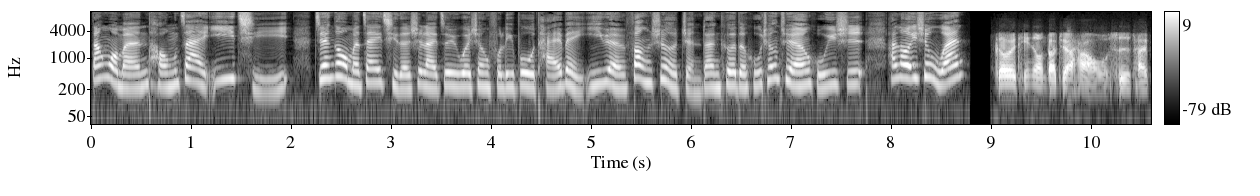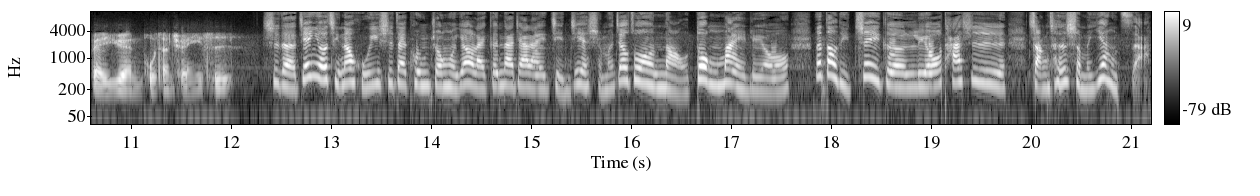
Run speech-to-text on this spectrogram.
当我们同在一起，今天跟我们在一起的是来自于卫生福利部台北医院放射诊断科的胡成全胡医师。Hello，医师午安。各位听众大家好，我是台北医院胡成全医师。是的，今天有请到胡医师在空中，要来跟大家来简介什么叫做脑动脉瘤。那到底这个瘤它是长成什么样子啊？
